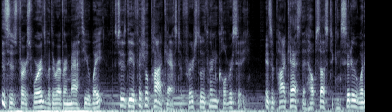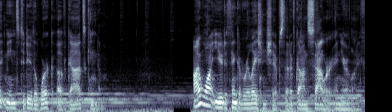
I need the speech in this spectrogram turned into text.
This is First Words with the Reverend Matthew Waite. This is the official podcast of First Lutheran Culver City. It's a podcast that helps us to consider what it means to do the work of God's kingdom. I want you to think of relationships that have gone sour in your life.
